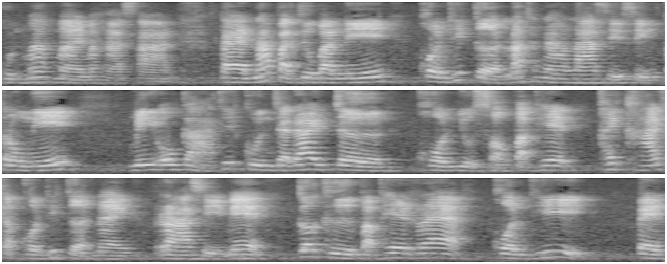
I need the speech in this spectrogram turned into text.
คุณมากมายมหาศาล แต่ณปัจจุบันนี้คนที่เกิดลัคนาราศีสิงห์ตรงนี้ มีโอกาสที่คุณจะได้เจอคนอยู่ 2 ประเภท คล้ายๆ กับคนที่เกิดในราศีเมษก็คือประเภทแรก คนที่เป็น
